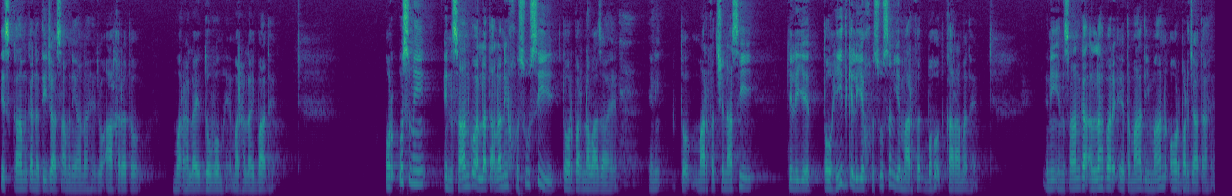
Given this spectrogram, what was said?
اس کام کا نتیجہ سامنے آنا ہے، جو آخرت و مرحلہ دوم ہے، مرحلہ بعد ہے۔ اور اس میں انسان کو اللہ تعالیٰ نے خصوصی طور پر نوازا ہے۔ یعنی تو معرفت شناسی کے لیے، توحید کے لیے خصوصاً یہ معرفت بہت کارآمد ہے۔ یعنی انسان کا اللہ پر اعتماد ایمان اور بڑھ جاتا ہے۔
